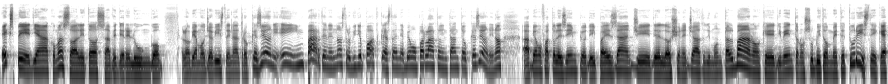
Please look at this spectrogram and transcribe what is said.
Expedia come al solito sa vedere lungo lo abbiamo già visto in altre occasioni e in parte nel nostro video podcast ne abbiamo parlato in tante occasioni, no? Abbiamo fatto l'esempio dei paesaggi dello sceneggiato di Montalbano che diventano subito mete turistiche,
